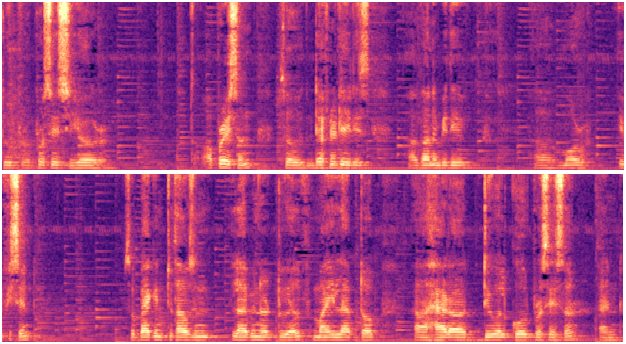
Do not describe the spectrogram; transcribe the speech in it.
to process your operation. So definitely it is uh, gonna be the uh, more efficient. So back in 2011 or 12 my laptop uh, had a dual core processor and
